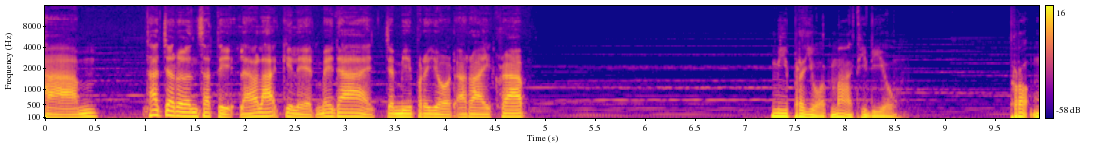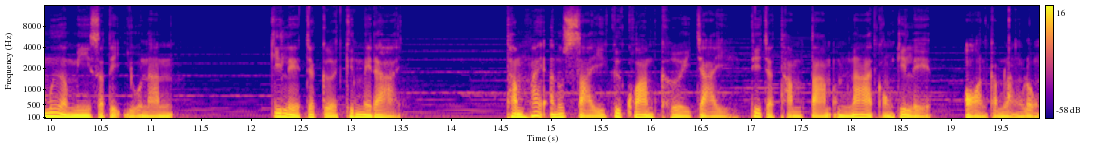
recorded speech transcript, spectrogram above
ถาม ถ้าเจริญสติแล้วละกิเลสไม่ได้จะมีประโยชน์อะไรครับ มีประโยชน์มากทีเดียว เพราะเมื่อมีสติอยู่นั้น กิเลสจะเกิดขึ้นไม่ได้ทำให้อนุสัยคือความเคยใจที่จะทำตามอำนาจของกิเลสอ่อนกำลังลง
